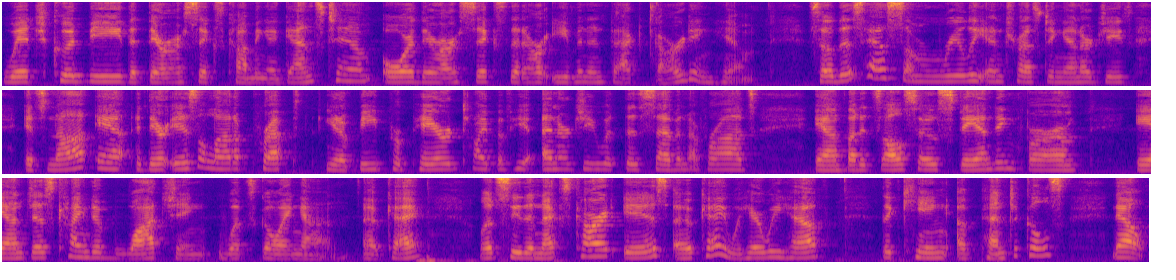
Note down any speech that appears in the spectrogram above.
which could be that there are six coming against him or there are six that are even in fact guarding him. So this has some really interesting energies. It's not, at, there is a lot of prep, you know, be prepared type of energy with the Seven of Rods, and, but it's also standing firm and just kind of watching what's going on, okay? Let's see, the next card is, okay, well, here we have the King of Pentacles. Now,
